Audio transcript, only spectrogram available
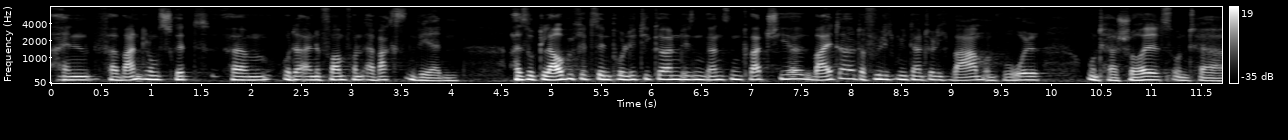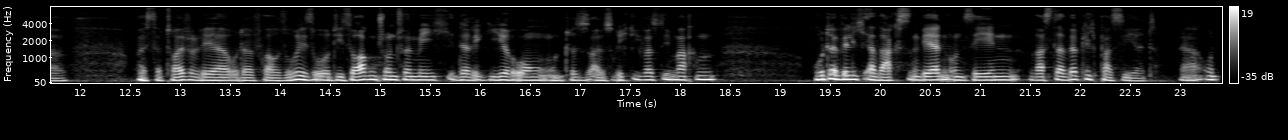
ein Verwandlungsschritt ähm, oder eine Form von Erwachsenwerden. Also glaube ich jetzt den Politikern diesen ganzen Quatsch hier weiter. Da fühle ich mich natürlich warm und wohl. Und Herr Scholz und Herr, weiß der Teufel wer oder Frau sowieso, die sorgen schon für mich in der Regierung und das ist alles richtig, was die machen. Oder will ich erwachsen werden und sehen, was da wirklich passiert? Ja, und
